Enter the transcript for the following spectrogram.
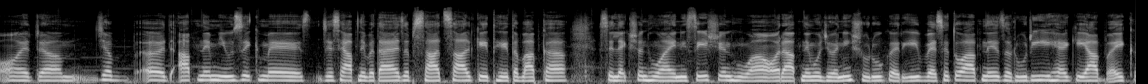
और जब आपने म्यूज़िक में जैसे आपने बताया जब सात साल के थे तब आपका सिलेक्शन हुआ इनिशिएशन हुआ और आपने वो जर्नी शुरू करी। वैसे तो आपने ज़रूरी है कि आप एक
